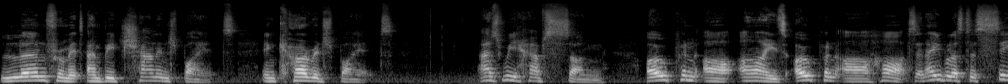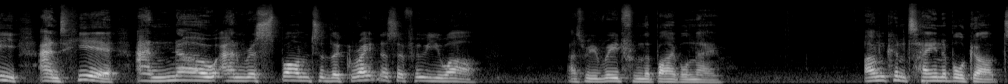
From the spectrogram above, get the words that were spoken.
learn from it and be challenged by it encouraged by it. As we have sung, open our eyes, open our hearts, enable us to see and hear and know and respond to the greatness of who you are as we read from the Bible now. Uncontainable God,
